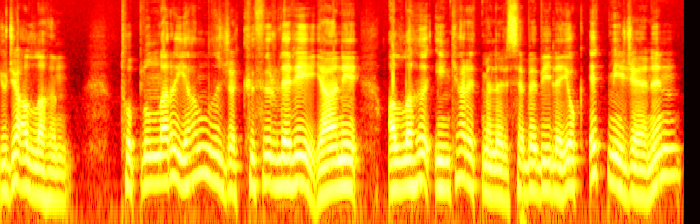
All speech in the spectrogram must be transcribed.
Yüce Allah'ın toplumları yalnızca küfürleri yani Allah'ı inkar etmeleri sebebiyle yok etmeyeceğinin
